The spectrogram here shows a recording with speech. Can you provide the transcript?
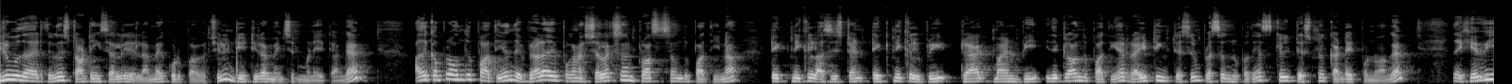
இருபதாயிரத்துலேருந்து ஸ்டார்டிங் சேலரி எல்லாமே கொடுப்பாங்க சொல்லி டீட்டெயிலாக மென்ஷன் பண்ணியிருக்காங்க. அதுக்கப்புறம் வந்து பார்த்தீங்கன்னா இந்த வேலைவாய்ப்புக்கான செலெக்ஷன் ப்ராசஸ் வந்து பார்த்தீங்கன்னா technical assistant technical B trackman B இதுக்கெலாம் வந்து பார்த்தீங்கன்னா ரைட்டிங் டெஸ்ட்டும் ப்ளஸ் வந்து பார்த்தீங்கன்னா ஸ்கில் டெஸ்ட்டும் கண்டக்ட் பண்ணுவாங்க. இந்த ஹெவி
